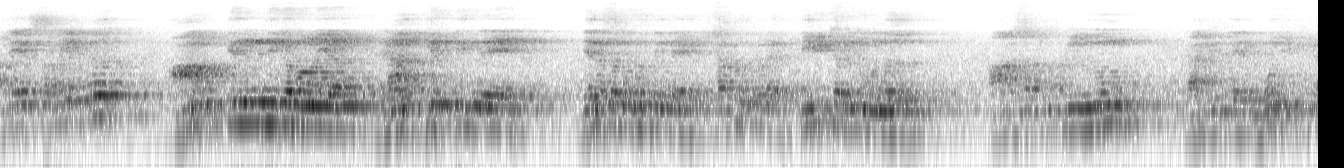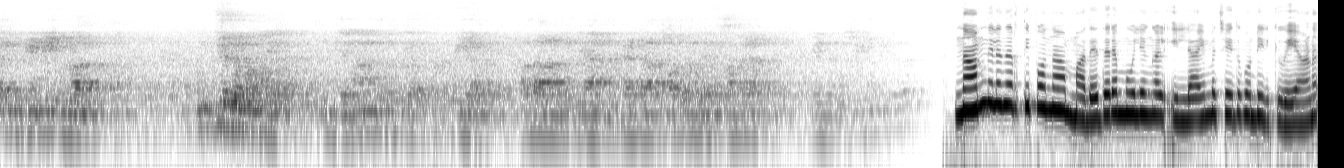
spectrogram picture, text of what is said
അതേ സമയത്ത് ആത്യന്തികമായ രാജ്യത്തിന്റെ ജനസമൂഹത്തിന്റെ ശത്രുക്കളെ തിരിച്ചറിഞ്ഞുകൊണ്ട് ആ ശത്രുക്കളിൽ നിന്നും രാജ്യത്തെ മോചിപ്പിക്കാൻ വേണ്ടിയുള്ള ഉജ്ജ്വലമായ ഒരു ജനാധിപത്യ പ്രക്രിയ അതാണ് ഞാൻ രണ്ടാം സ്വാതന്ത്ര്യ സമരം എന്ന് വിശേഷിപ്പിച്ചത് നാം നിലനിർത്തിപ്പോന്ന മതേതര മൂല്യങ്ങൾ ഇല്ലായ്മ ചെയ്തുകൊണ്ടിരിക്കുകയാണ്.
